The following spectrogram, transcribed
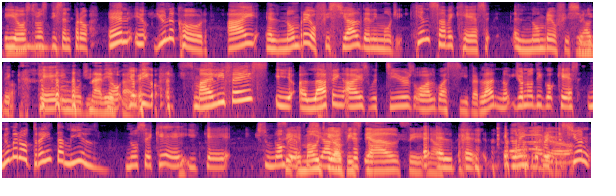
Y otros dicen, pero en Unicode hay el nombre oficial del emoji. ¿Quién sabe qué es el nombre oficial de qué emoji. Nadie Yo digo smiley face y laughing eyes with tears o algo así, ¿verdad? No, yo no digo que es número 30 mil, no sé qué, y que su nombre emoji oficial, sí. E, la interpretación,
